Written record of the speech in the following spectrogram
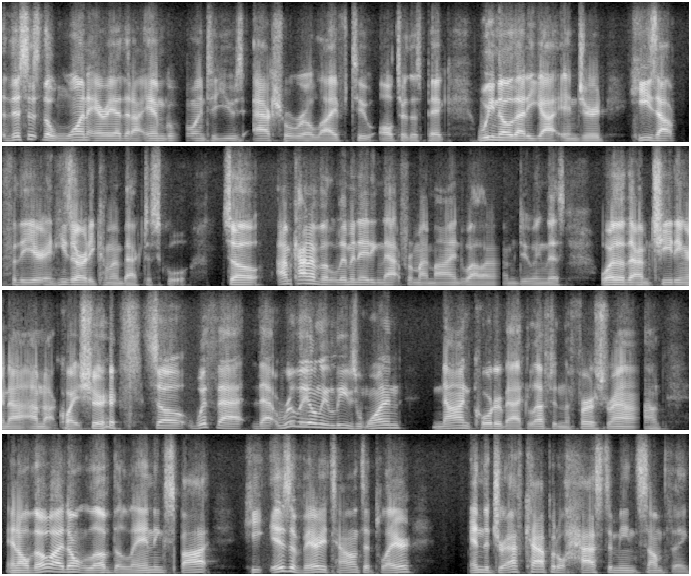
this is the one area that I am going to use actual real life to alter this pick. We know that he got injured. He's out for the year and he's already coming back to school. So I'm kind of eliminating that from my mind while I'm doing this. Whether I'm cheating or not, I'm not quite sure. So with that, that really only leaves one non-quarterback left in the first round. And although I don't love the landing spot, he is a very talented player, and the draft capital has to mean something.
